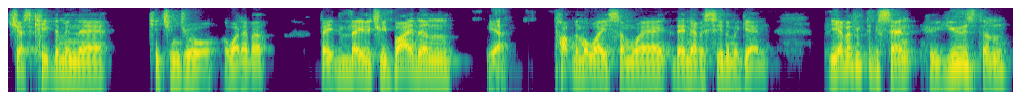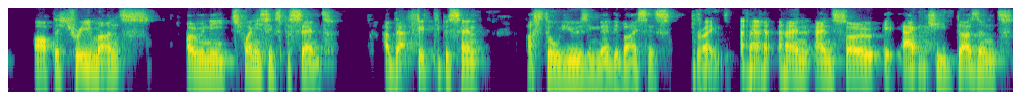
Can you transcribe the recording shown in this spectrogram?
just keep them in their kitchen drawer or whatever. They, they literally buy them, Yeah. pop them away somewhere, they never see them again. The other 50% who use them after three months, only 26% of that 50% are still using their devices. Right. and and so it actually doesn't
